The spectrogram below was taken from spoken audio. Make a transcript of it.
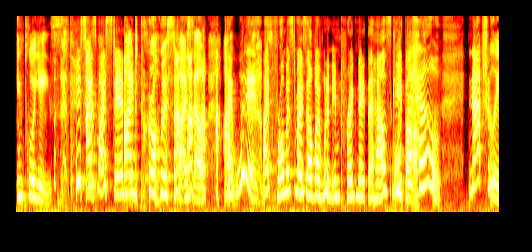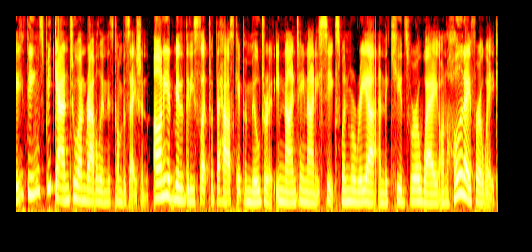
employees. this I- was my standard. I'd promised myself I wouldn't. I promised myself I wouldn't impregnate the housekeeper. What the hell? Naturally, things began to unravel in this conversation. Arnie admitted that he slept with the housekeeper Mildred in 1996 when Maria and the kids were away on holiday for a week.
